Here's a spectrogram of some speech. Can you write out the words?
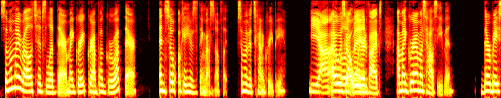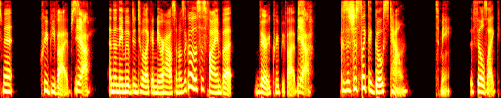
Some of my relatives live there. My great grandpa grew up there. And so, okay, here's the thing about Snowflake. Some of it's kind of creepy. Yeah. I, always got admit. weird vibes. At my grandma's house, even their basement, creepy vibes. Yeah. And then they moved into like a newer house, and I was like, oh, this is fine, but very creepy vibes. Yeah. Because it's just like a ghost town to me. It feels like.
